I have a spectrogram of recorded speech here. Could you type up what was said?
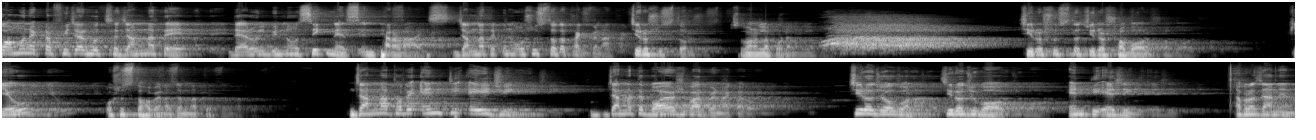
কমন একটা ফিচার হচ্ছে জান্নাতে there will be no sickness in paradise জান্নাতে কোনো অসুস্থতা থাকবে না, চিরসুস্থ। সুবহানাল্লাহ পড়েন। চিরসুস্থ চির সবল কেউ অসুস্থ হবে না জান্নাতে। জান্নাত হবে এন্টি এইজিং জান্নাতে বয়স বাড়বে না কারও। চির যৌবনা চির যুবক এজিং আপনারা জানেন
